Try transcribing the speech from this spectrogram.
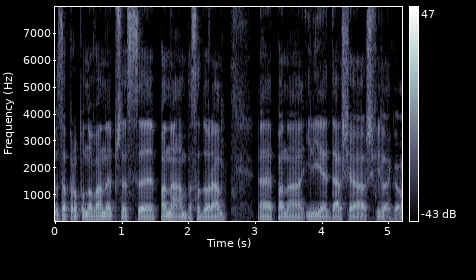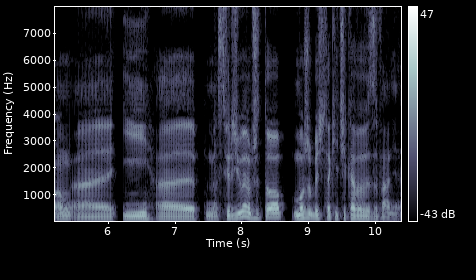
zaproponowane przez e, pana ambasadora, e, pana Ilię Darsia Szwilego i stwierdziłem, że to może być takie ciekawe wyzwanie.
